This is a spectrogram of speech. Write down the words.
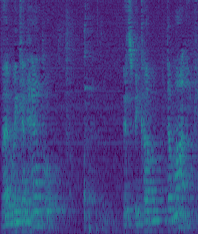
than we can handle. It's become demonic.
